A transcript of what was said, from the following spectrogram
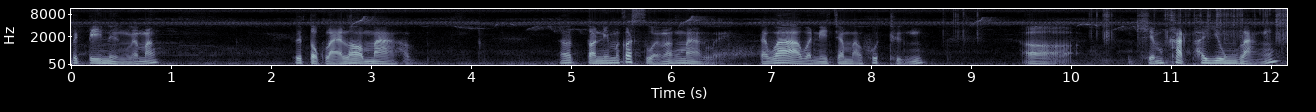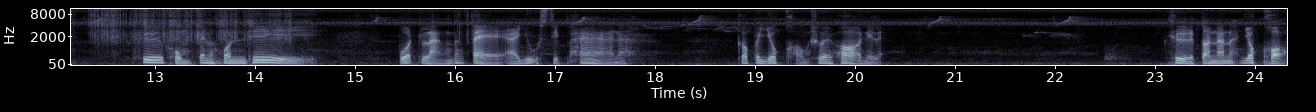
ไปตีหนึ่งแล้วมั้ง คือตกหลายรอบมากครับ แล้วตอนนี้มันก็สวยมากๆเลย แต่ว่าวันนี้จะมาพูดถึงเเข็มขัดพยุงหลัง คือผมเป็นคนที่ปวดหลังตั้งแต่อายุ 15 นะ ก็ไปยกของช่วยพ่อนี่แหละ คือตอนนั้นอะยกของ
